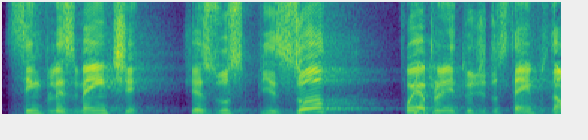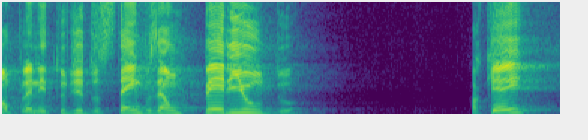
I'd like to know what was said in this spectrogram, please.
Simplesmente, Jesus pisou, foi a plenitude dos tempos. Não, plenitude dos tempos é um período. Ok?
